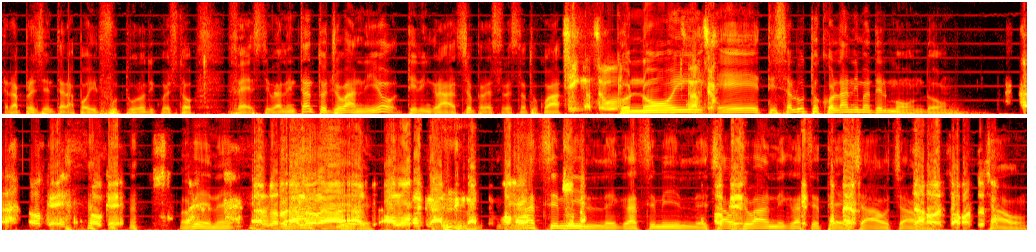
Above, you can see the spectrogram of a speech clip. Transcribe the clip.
rappresenterà poi il futuro di questo festival. Intanto Giovanni io ti ringrazio per essere stato qua sì, con noi grazie. e ti saluto con l'anima del mondo. ok, ok. Va bene? Allora, grazie. allora, allora grazie, grazie. grazie mille, grazie mille. Ciao okay. Giovanni, grazie a te. Ciao, ciao. Ciao, ciao. ciao.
